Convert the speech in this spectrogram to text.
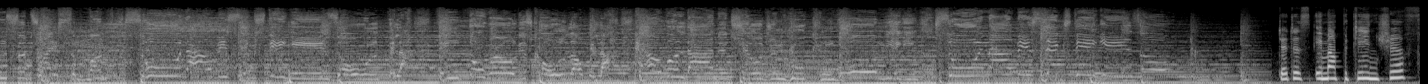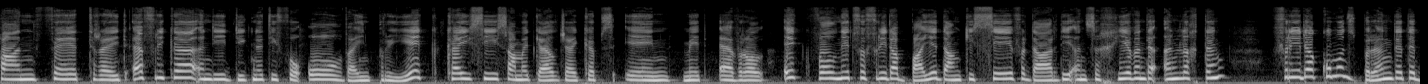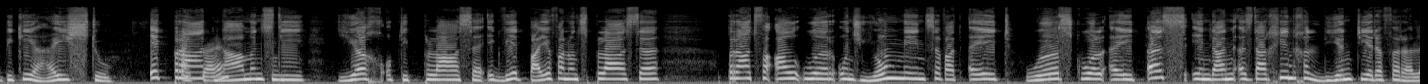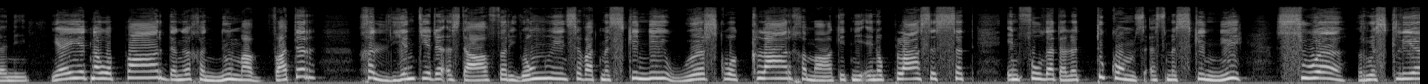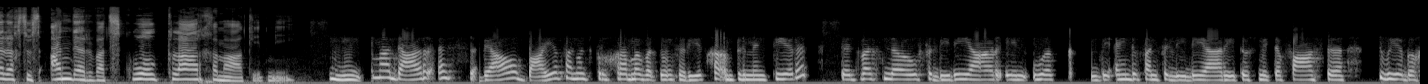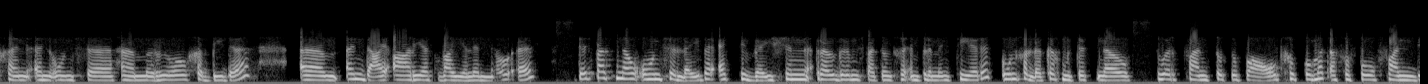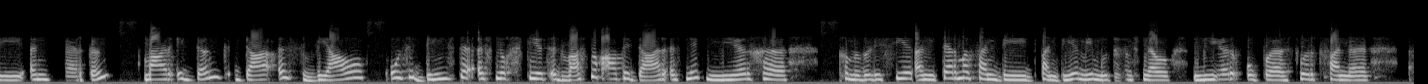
once or twice a month. Soon I'll be 60 years old. Will I think the world is cold? Or will I have a lot of children who can warm me? Soon I'll be 60 years old. Dit is Emma Potentia van Fair Trade Africa in die Dignity for All wynprojek. Casey saam met Gail Jacobs en met Avril. Ek wil net vir Frida baie dankie sê vir daardie insiggewende inligting. Frida, kom ons bring dit 'n bietjie huis toe. Ek praat Okay. namens die jeug op die plase. Ek weet baie van ons plase praat veral oor ons jong mense wat uit hoërskool uit is en dan is daar geen geleenthede vir hulle nie. Jy het nou 'n paar dinge genoem, maar watter geleenthede is daar vir jong mense wat miskien nie hoërskool klaar gemaak het nie en op plase sit en voel dat hulle toekoms is miskien nie so rooskleurig soos ander wat skool klaar gemaak het nie. Nee, maar daar is wel baie van ons programme wat ons reeds geïmplementeer het. Dit was nou vir die jaar en ook die einde van verlede jaar het ons met 'n fase 2 begin in ons um, ruralgebiede, um, in daai areas waar jy nou is. Dit was nou ons labor activation programs wat ons geïmplementeer het. Ongelukkig moet dit nou soort van tot op halt gekom het as gevolg van die inperking. Maar ek dink daar is wel ons dienste is nog steeds dit was nog altyd daar is net meer gemobiliseer in terme van die pandemie moet ons nou meer op 'n soort van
